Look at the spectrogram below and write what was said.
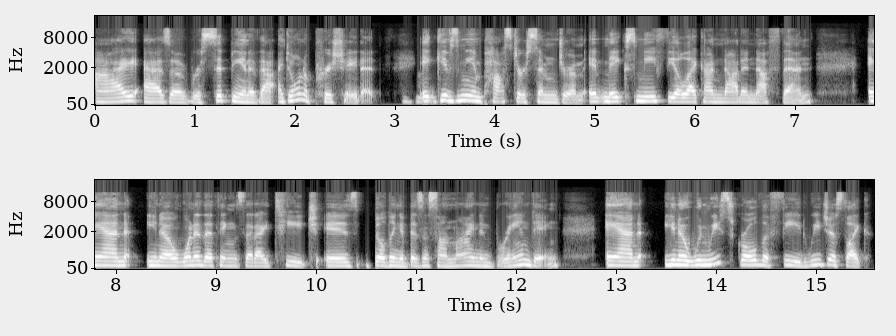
I, as a recipient of that, I don't appreciate it. Mm-hmm. It gives me imposter syndrome. It makes me feel like I'm not enough then. And, you know, one of the things that I teach is building a business online and branding. And, you know, when we scroll the feed, we just like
